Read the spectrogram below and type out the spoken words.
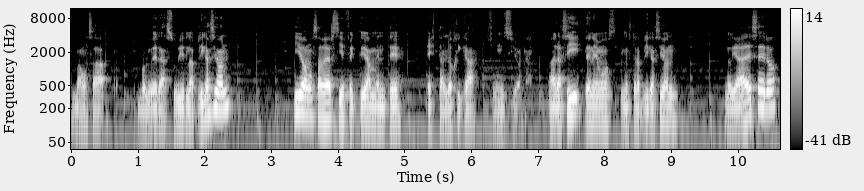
vamos a volver a subir la aplicación y vamos a ver si efectivamente esta lógica funciona. Ahora sí, tenemos nuestra aplicación logueada de cero.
